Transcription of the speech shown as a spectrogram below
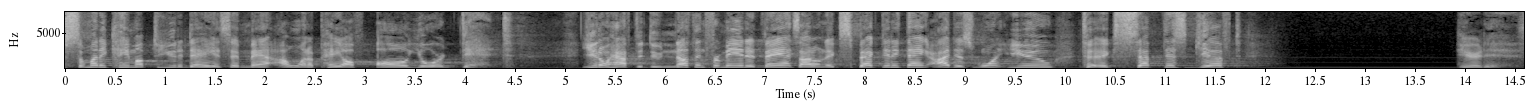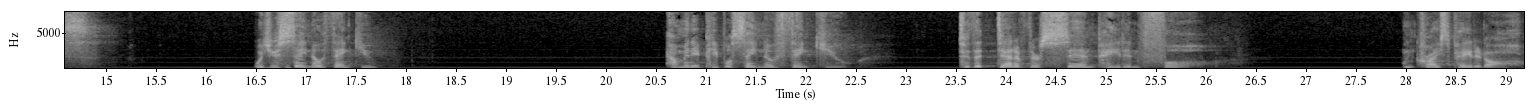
somebody came up to you today and said, Man, I want to pay off all your debt, you don't have to do nothing for me in advance. I don't expect anything. I just want you to accept this gift. Here it is. Would you say no, thank you? How many people say no, thank you to the debt of their sin paid in full when Christ paid it all.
